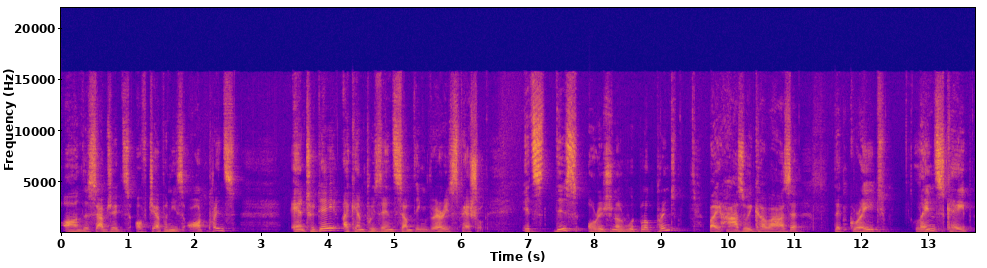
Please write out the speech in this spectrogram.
on the subjects of Japanese art prints. And today I can present something very special. It's this original woodblock print by Hasui Kawase, the great landscape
